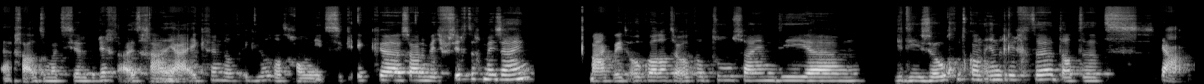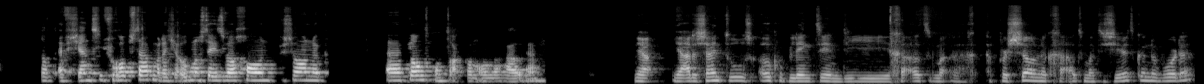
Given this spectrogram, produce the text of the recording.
geautomatiseerde berichten uitgaan. Ja, ik vind dat, ik wil dat gewoon niet. Dus ik, uh, zou er een beetje voorzichtig mee zijn. Maar ik weet ook wel dat er ook wel tools zijn die, um, die, die je zo goed kan inrichten dat het, ja, dat efficiëntie voorop staat, maar dat je ook nog steeds wel gewoon persoonlijk uh, klantcontact kan onderhouden. Ja, ja, er zijn tools ook op LinkedIn die geautoma eh, persoonlijk geautomatiseerd kunnen worden.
